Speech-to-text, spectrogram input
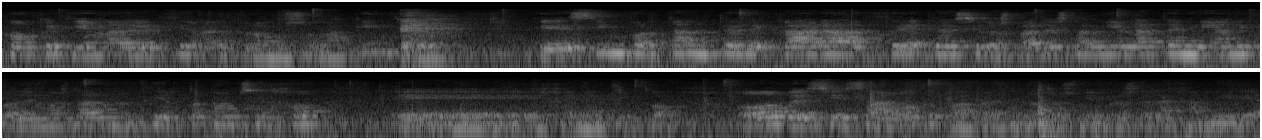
con que tiene una delección en el cromosoma 15, que es importante de cara a ver si los padres también la tenían y podemos dar un cierto consejo eh, genético, o ver si es algo que puede aparecer en otros miembros de la familia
